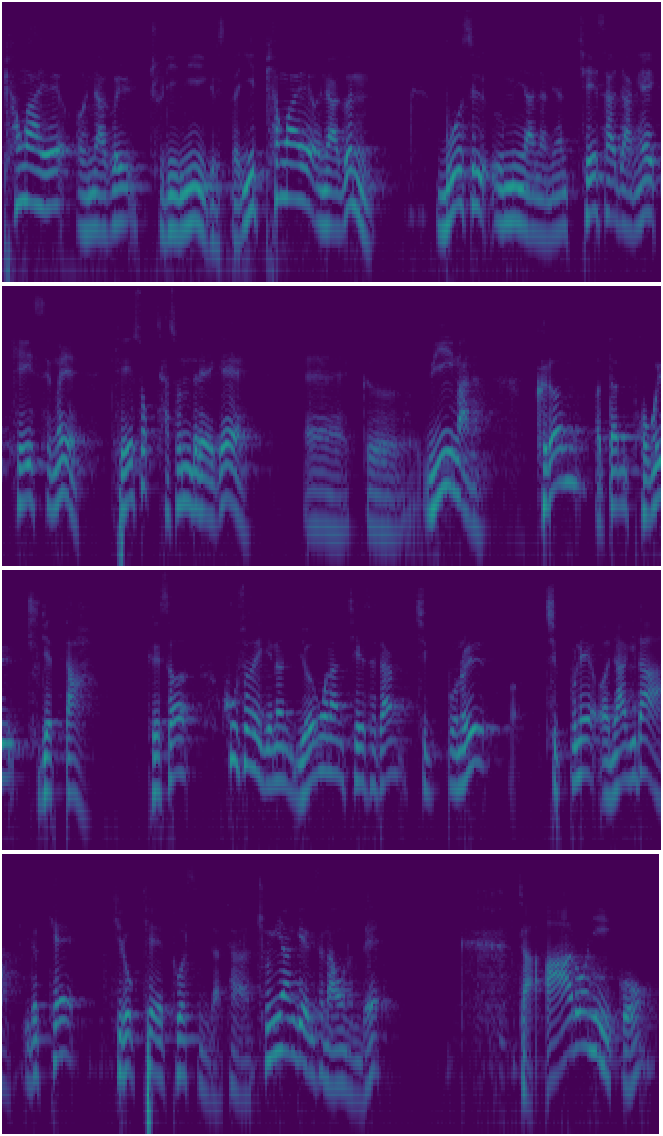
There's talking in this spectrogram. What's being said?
평화의 언약을 주리니 그랬습니다. 이 평화의 언약은 무엇을 의미하냐면 제사장의 계승을 계속 자손들에게 그 위임하는 그런 어떤 복을 주겠다. 그래서 후손에게는 영원한 제사장 직분을 직분의 언약이다 이렇게 기록해 두었습니다. 자 중요한 게 여기서 나오는데 자 아론이 있고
